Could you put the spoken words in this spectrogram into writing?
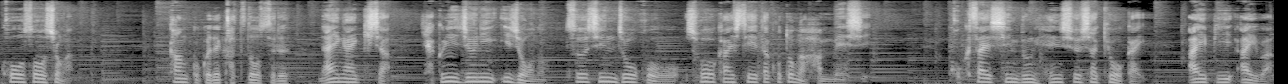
構想所が、韓国で活動する内外記者120人以上の通信情報を紹介していたことが判明し、国際新聞編集者協会 IPI は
